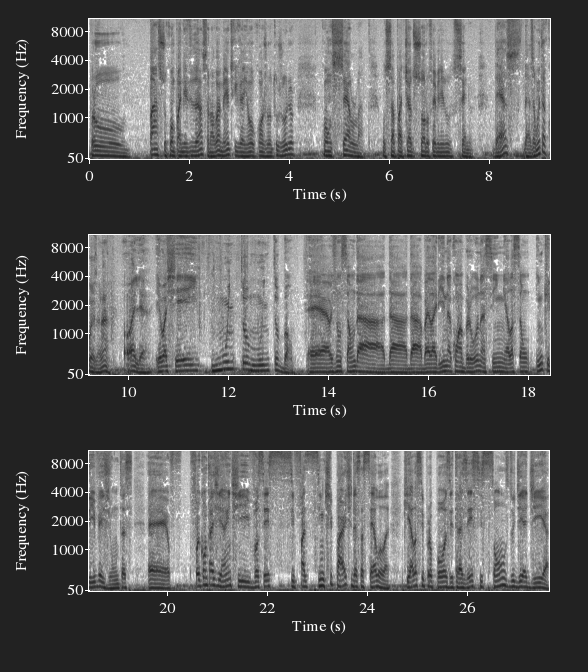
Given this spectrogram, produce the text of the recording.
pro Passo Companhia de Dança, novamente, que ganhou o Conjunto Júnior com Célula, o sapateado solo feminino sênior. 10? 10 é muita coisa, né? Olha, eu achei muito, muito bom. É, a junção da, da, da, bailarina com a Bruna, assim, elas são incríveis juntas. É, foi contagiante e você se faz, sentir parte dessa célula que ela se propôs e trazer esses sons do dia a dia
